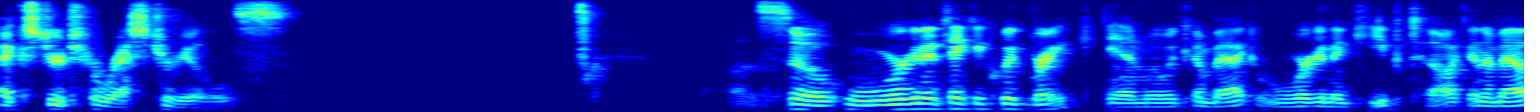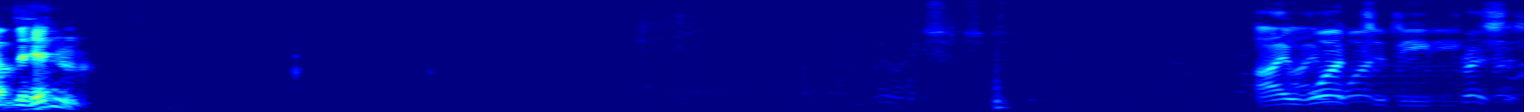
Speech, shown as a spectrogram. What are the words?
extraterrestrials. Uh, So we're going to take a quick break, and when we come back, we're going to keep talking about the hidden. I want to be president.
